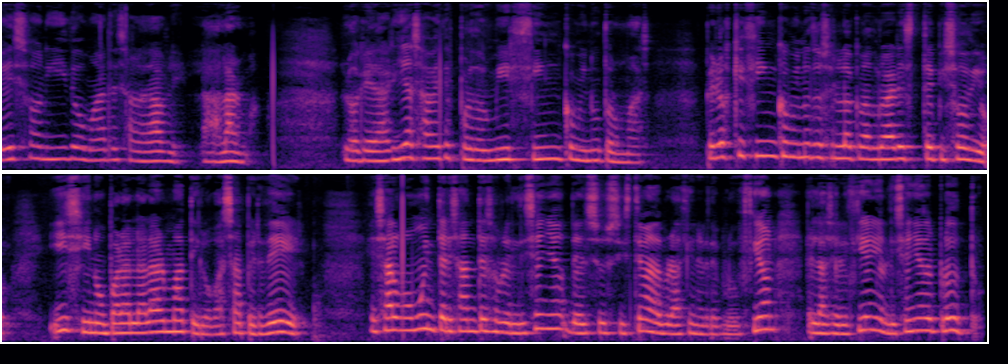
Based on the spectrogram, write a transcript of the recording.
qué sonido más desagradable, la alarma. Lo que darías a veces por dormir cinco minutos más. Pero es que cinco minutos es lo que va a durar este episodio y si no paras la alarma te lo vas a perder. Es algo muy interesante sobre el diseño del subsistema de operaciones de producción en la selección y el diseño del producto.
